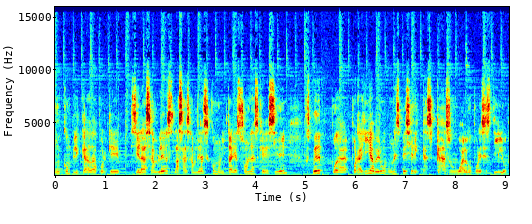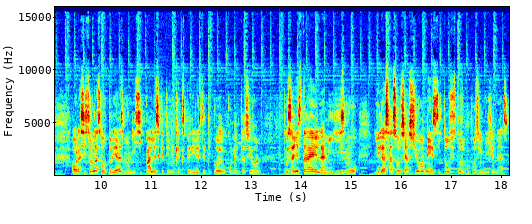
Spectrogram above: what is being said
muy complicada porque si las asambleas, las asambleas comunitarias son las que deciden, pues puede por, ahí haber una especie de cascazo o algo por ese estilo. Ahora, si son las autoridades municipales que tienen que expedir este tipo de documentación, pues ahí está el amiguismo y las asociaciones y todos estos grupos indígenas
